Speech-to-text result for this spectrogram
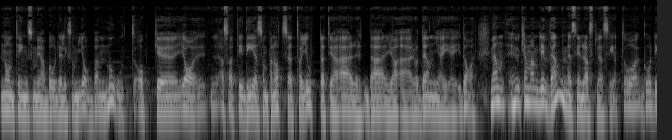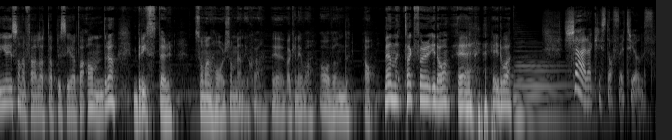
någonting som jag borde liksom jobba mot och eh, ja, alltså att det är det som på något sätt har gjort att jag är där jag är och den jag är idag. Men hur kan man bli vän med sin rastlöshet och går det i sådana fall att applicera på andra brister som man har som människa? Eh, vad kan det vara? Avund? Ja. Men tack för idag. Eh, hej då. Kära Kristoffer Triumf.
